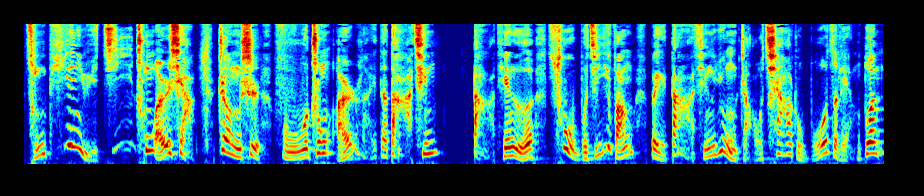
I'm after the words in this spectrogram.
从天宇急冲而下，正是俯冲而来的大青。大天鹅猝不及防，被大青用爪掐住脖子两端，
